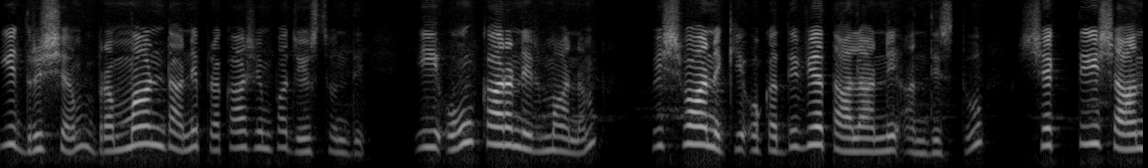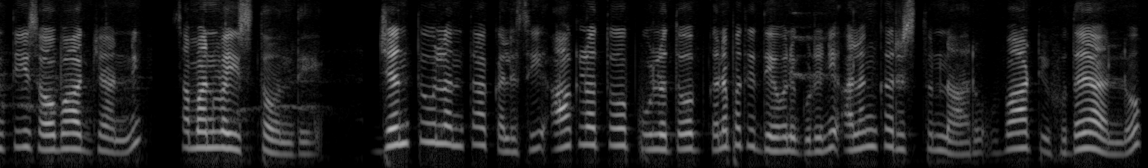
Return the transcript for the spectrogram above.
ఈ దృశ్యం బ్రహ్మాండాన్ని ప్రకాశింపజేస్తుంది. ఈ ఓంకార నిర్మాణం విశ్వానికి ఒక దివ్య తాళాన్ని అందిస్తూ శక్తి శాంతి సౌభాగ్యాన్ని సమన్వయిస్తోంది. జంతువులంతా కలిసి ఆకులతో పూలతో గణపతి దేవుని గుడిని అలంకరిస్తున్నారు. వాటి హృదయాల్లో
